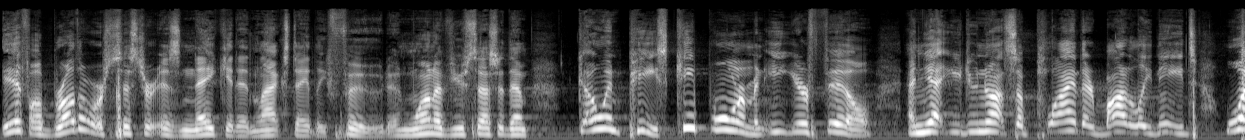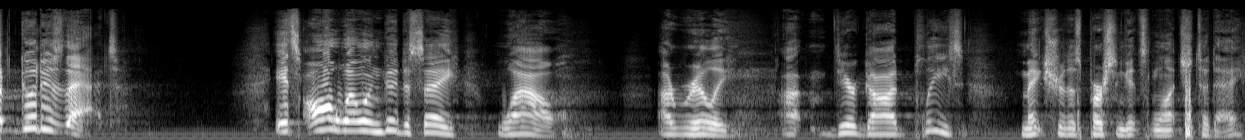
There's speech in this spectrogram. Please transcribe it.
if a brother or sister is naked and lacks daily food, and one of you says to them, Go in peace, keep warm, and eat your fill, and yet you do not supply their bodily needs, what good is that? It's all well and good to say, wow, I really, I, dear God, please make sure this person gets lunch today.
